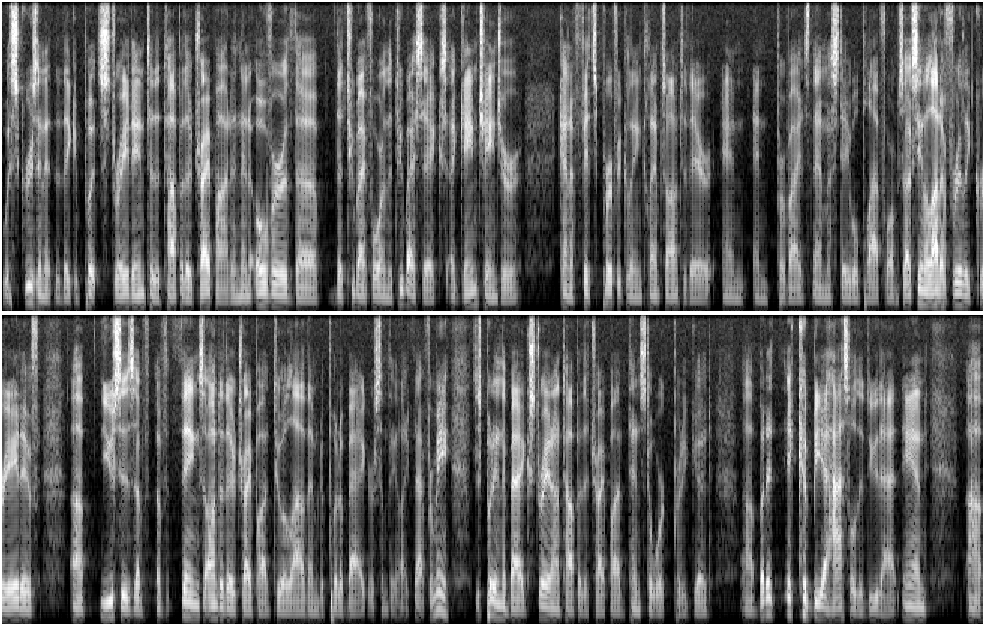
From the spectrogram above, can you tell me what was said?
with screws in it that they could put straight into the top of their tripod, and then over the the two by four and the two by six, a game changer kind of fits perfectly and clamps onto there and and provides them a stable platform. So I've seen a lot of really creative uh, uses of of things onto their tripod to allow them to put a bag or something like that. For me, just putting the bag straight on top of the tripod tends to work pretty good, uh, but it it could be a hassle to do that and. Uh,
